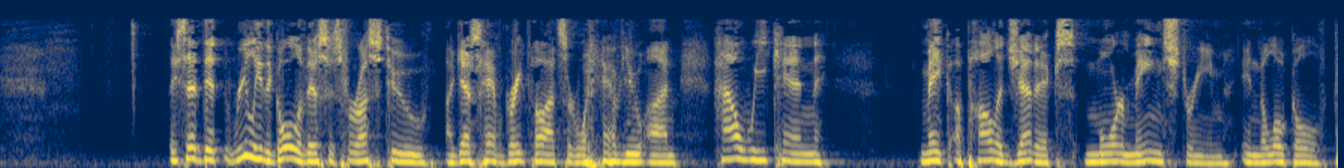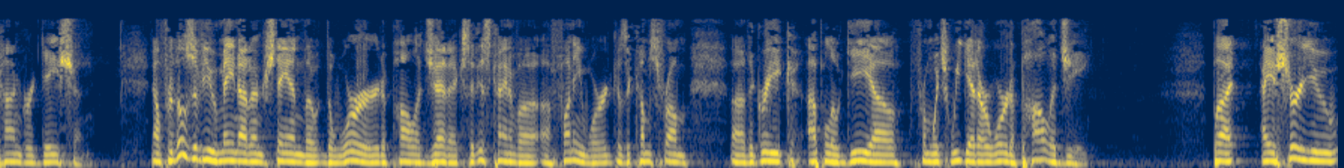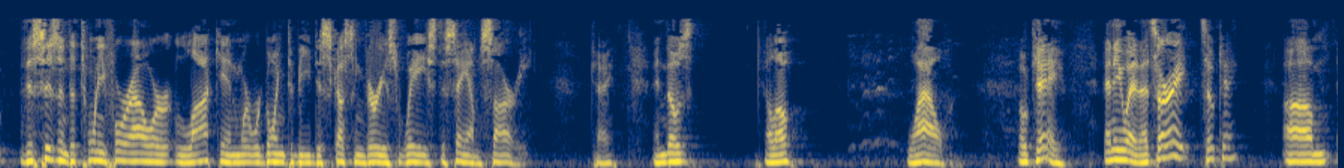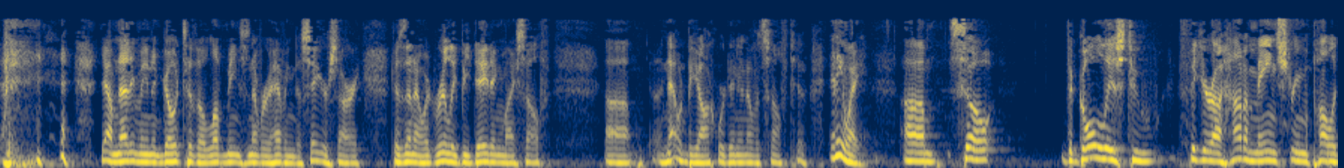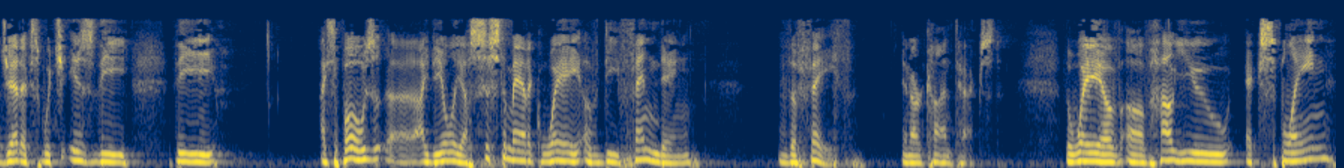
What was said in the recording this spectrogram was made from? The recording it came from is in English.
They said that really the goal of this is for us to, I guess, have great thoughts or what have you on how we can make apologetics more mainstream in the local congregation. Now, for those of you who may not understand the, the word apologetics, it is kind of a, a funny word because it comes from uh, the Greek apologia, from which we get our word apology. But I assure you, this isn't a 24 hour lock in where we're going to be discussing various ways to say I'm sorry. Okay? And those, hello? Wow. Okay. Anyway, that's alright. It's okay. Um, yeah, I'm not even going to go to the love means never having to say you're sorry, because then I would really be dating myself. Uh, and that would be awkward in and of itself too. Anyway, um, so the goal is to figure out how to mainstream apologetics, which is the the I suppose uh, ideally a systematic way of defending the faith in our context. The way of, of how you explain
